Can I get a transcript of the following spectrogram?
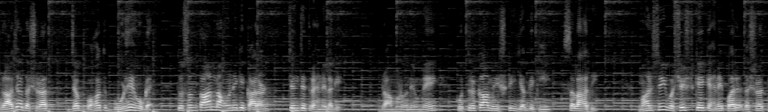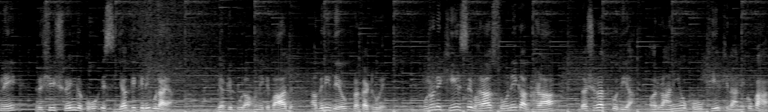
राजा दशरथ जब बहुत बूढ़े हो गए तो संतान न होने के कारण चिंतित रहने लगे। ब्राह्मणों ने उन्हें पुत्रका मिष्टि यज्ञ की सलाह दी। महर्षि वशिष्ठ के कहने पर दशरथ ने ऋषि श्रृंग को इस यज्ञ के लिए बुलाया। यज्ञ पूरा होने के बाद अग्निदेव प्रकट हुए। उन्होंने खीर से भरा सोने का घड़ा, दशरथ को दिया और रानियों को खीर खिलाने को कहा।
